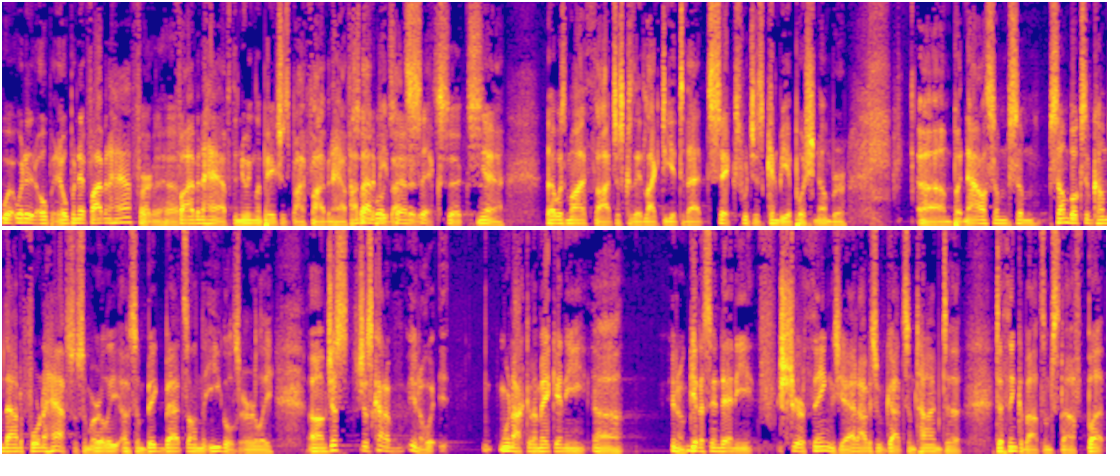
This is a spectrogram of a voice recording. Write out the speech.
what, what did it open? It opened at five and a half. Five or and a half. Five and a half. The New England Patriots by five and a half. I thought it'd be about it six. six. Yeah, that was my thought. Just because they'd like to get to that six, which is can be a push number. Um, but now some some some books have come down to four and a half. So some early uh, some big bets on the Eagles early. Um, just just kind of you know it, we're not going to make any. Uh, you know, get us into any sure things yet. Obviously, we've got some time to to think about some stuff. But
